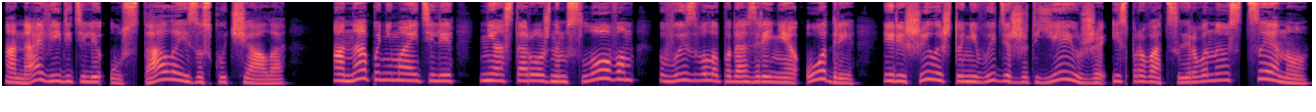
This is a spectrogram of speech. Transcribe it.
Она, видите ли, устала и заскучала. Она, понимаете ли, неосторожным словом вызвала подозрение Одри и решила, что не выдержит ею же и спровоцированную сцену.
